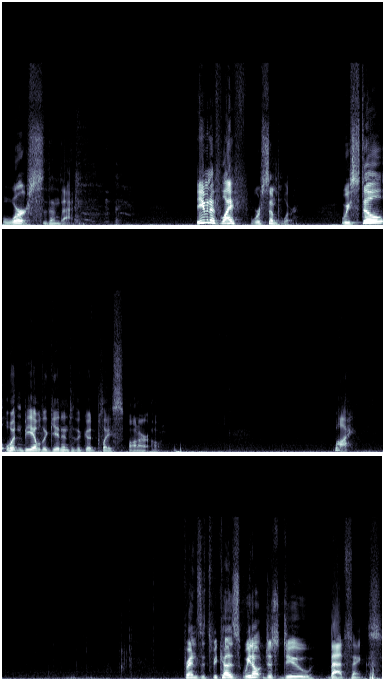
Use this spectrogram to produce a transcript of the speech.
worse than that. Even if life were simpler, we still wouldn't be able to get into the good place on our own. Why? Friends, it's because we don't just do bad things.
